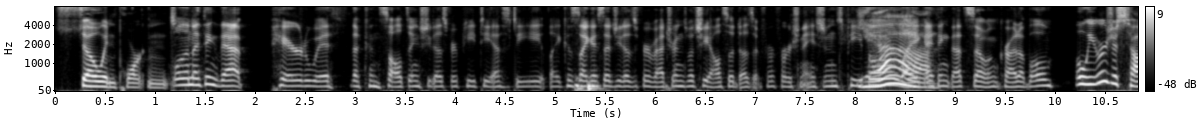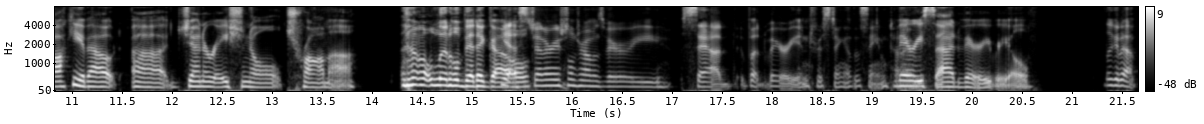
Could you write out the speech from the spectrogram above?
so important well, and I think that paired with the consulting she does for PTSD, like, because like I said, she does it for veterans, but she also does it for First Nations people. Yeah. Like, I think that's so incredible. well we were just talking about uh generational trauma a little bit ago Yes, generational trauma is very sad, but very interesting at the same time. very sad very real Look it up.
